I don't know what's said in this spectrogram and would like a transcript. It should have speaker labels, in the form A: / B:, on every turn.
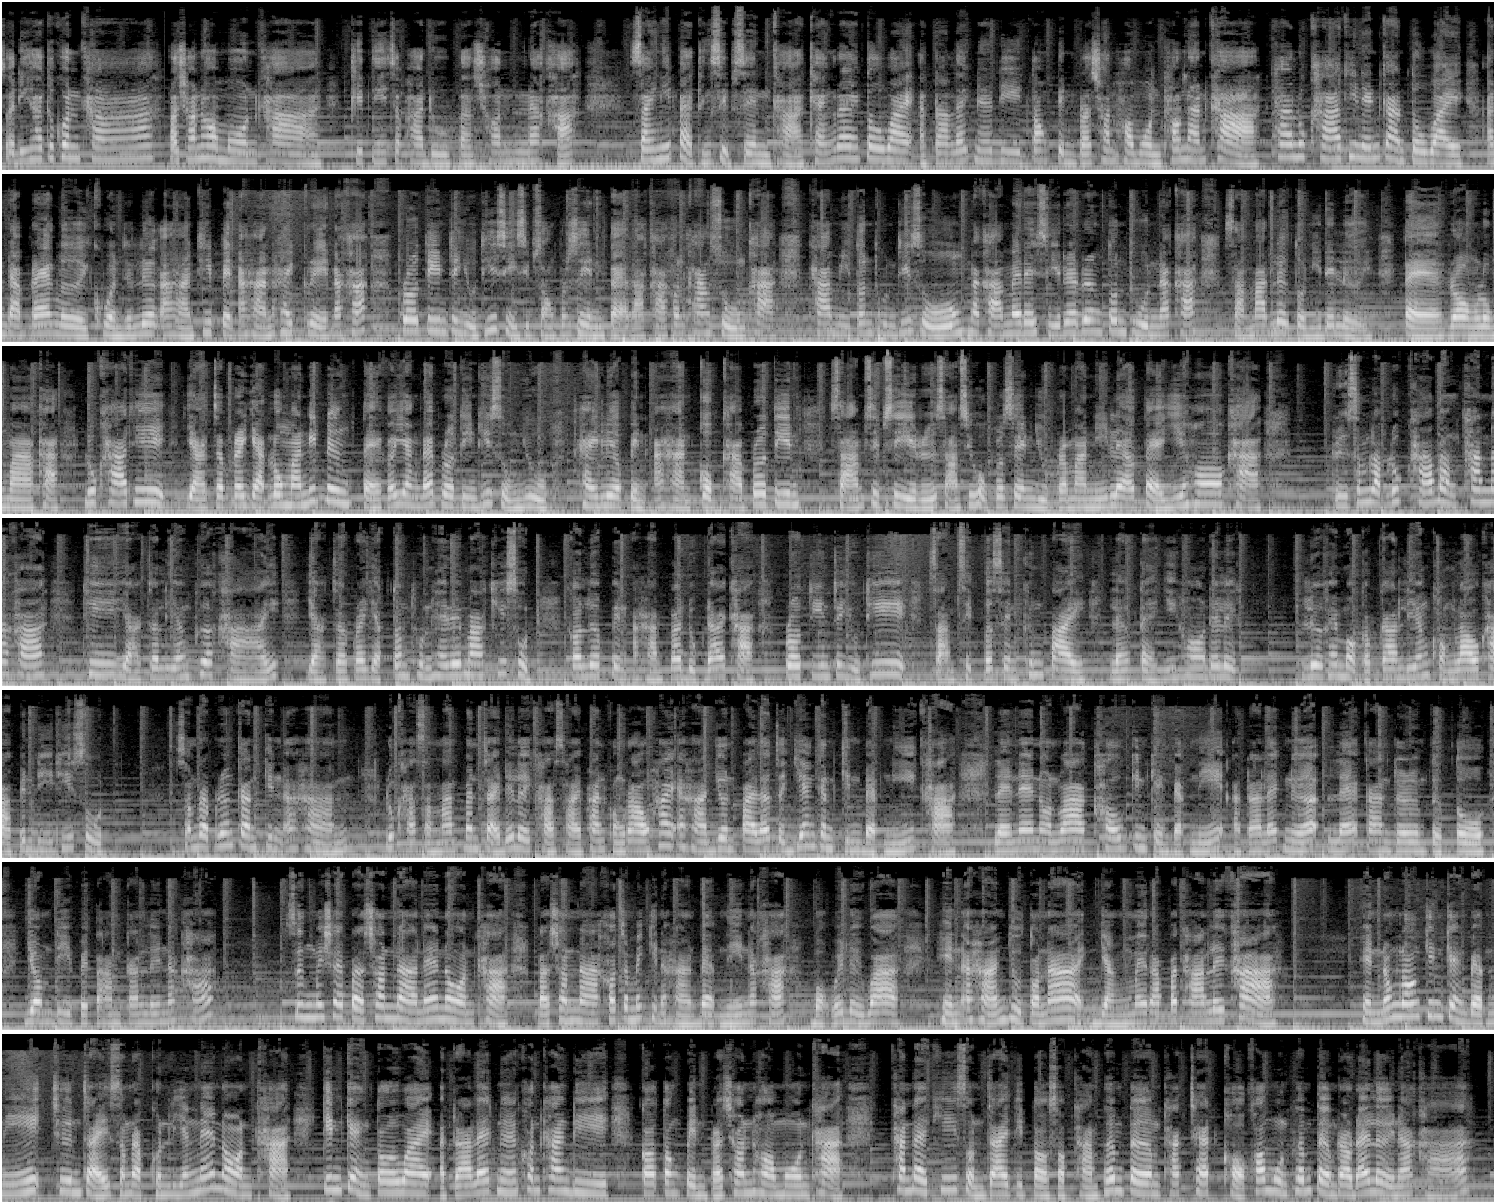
A: สวัสดีค่ะทุกคนค่ะปลาช่อนฮอร์โมนค่ะ คลิปนี้จะพาดูปลาช่อนนะคะ ไซส์นี้ 8-10 เซนค่ะ แข็งแรงโตวไว อัตราแรกเนื้อดีต้องเป็นปลาช่อนฮอร์โมนเท่านั้นค่ะ ถ้าลูกค้าที่เน้นการโตวไว อันดับแรกเลย ควรจะเลือกอาหารที่เป็นอาหารไฮเกรดนะคะ โปรตีนจะอยู่ที่ 42%แต่ราคาค่อนข้างสูงค่ะ ถ้ามีต้นทุนที่สูงนะคะ ไม่ได้ซีเรียสเรื่องต้นทุนนะคะ สามารถเลือกตัวนี้ได้เลย แต่รองลงมาค่ะ ลูกค้าที่อยากจะประหยัดลงมานิดนึง แต่ก็ยังได้โปรตีนที่สูงอยู่ให้เลือกเป็นอาหารกบค่ะโปรตีน 34 หรือ 36%อยู่ประมาณนี้แล้วแต่ยี่ห้อค่ะหรือสำหรับลูกค้าบางท่านนะคะ ที่อยากจะเลี้ยงเพื่อขาย อยากจะประหยัดต้นทุนให้ได้มากที่สุด ก็เลือกเป็นอาหารปลาดุกได้ค่ะ โปรตีนจะอยู่ที่ 30%ขึ้นไป แล้วแต่ยี่ห้อได้เลย เลือกให้เหมาะกับการเลี้ยงของเราค่ะเป็นดีที่สุด สำหรับเรื่องการกินอาหาร ลูกค้าสามารถมั่นใจได้เลยค่ะ สายพันธุ์ของเราให้อาหารโยนไปแล้วจะแย่งกันกินแบบนี้ค่ะ และแน่นอนว่าเขากินเก่งแบบนี้ อัตราแลกเนื้อ และการเจริญเติบโตย่อมดีไปตามกันเลยนะคะซึ่งไม่ใช่ปลาช่อนนาแน่นอนค่ะ ปลาช่อนนาเขาจะไม่กินอาหารแบบนี้นะคะ บอกไว้เลยว่า เห็นอาหารอยู่ต่อหน้ายังไม่รับประทานเลยค่ะ เห็นน้องๆ กินเก่งแบบนี้ ชื่นใจสำหรับคนเลี้ยงแน่นอนค่ะ กินเก่งโตไวอัตราแลกเนื้อค่อนข้างดี ก็ต้องเป็นปลาช่อนฮอร์โมนค่ะ ท่านใดที่สนใจติดต่อสอบถามเพิ่มเติมทักแชทขอข้อมูลเพิ่มเติมเราได้เลยนะคะ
